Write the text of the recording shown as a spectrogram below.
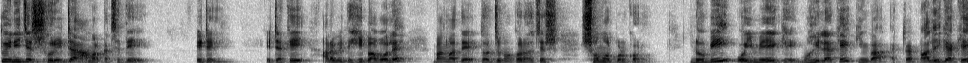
তুই নিজের শরীরটা আমার কাছে দে। এটাই। এটাকেই আরবিতে হিবা বলে বাংলাতে তর্জমা করা হচ্ছে সমর্পণ করো। নবী ওই মেয়েকে মহিলাকে কিংবা একটা বালিকাকে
